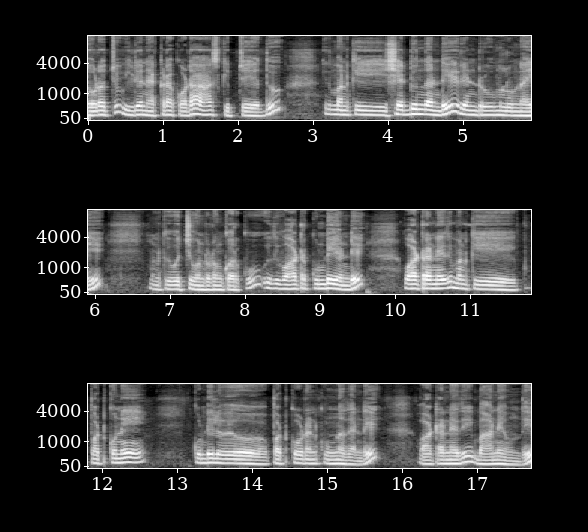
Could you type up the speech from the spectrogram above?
చూడొచ్చు వీడియోని ఎక్కడ కూడా స్కిప్ చేయొద్దు. ఇది మనకి షెడ్ ఉందండి రెండు రూములు ఉన్నాయి. మనకి వచ్చి ఉండడం కొరకు. ఇది వాటర్ కుండీ అండి. వాటర్ అనేది మనకి పట్టుకొని కుండీలు పట్టుకోవడానికి ఉన్నదండి. వాటర్ అనేది బాగానే ఉంది.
